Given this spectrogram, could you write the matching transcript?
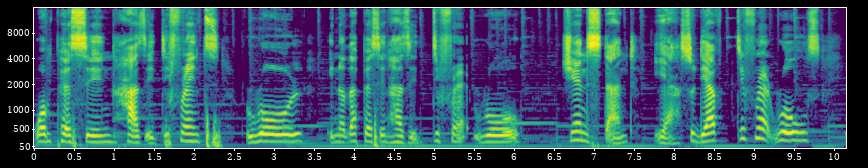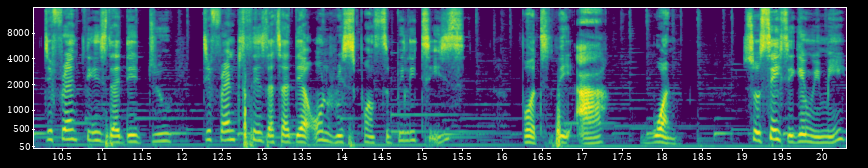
one person has a different role, another person has a different role. Do you understand? Yeah, so they have different roles, different things that they do different things that are their own responsibilities, but they are one. So say it again with me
